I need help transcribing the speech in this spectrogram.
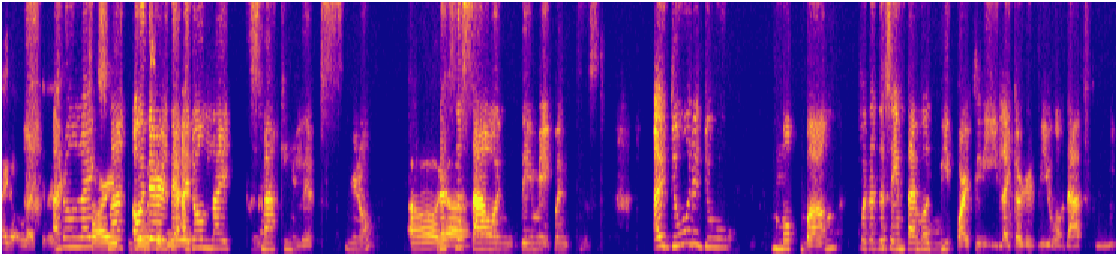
I don't like it. I don't like Sorry smack. Oh, there, there. I don't like Yeah. smacking lips. You know, Oh that's yeah. the sound they make when. I do want to do mukbang, but at the same time, it would be partly like a review of that food,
